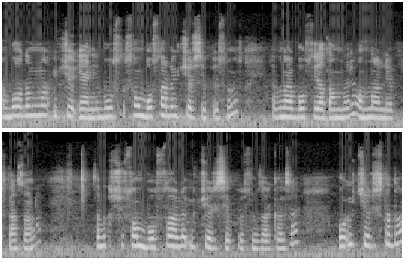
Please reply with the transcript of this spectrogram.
Bu adamla 3 yani boss, son bosslarla 3 yarış yapıyorsunuz. Ya bunlar boss ile adamları onlarla yaptıktan sonra. Tabii ki şu son bosslarla 3 yarış yapıyorsunuz arkadaşlar. O 3 yarışta da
